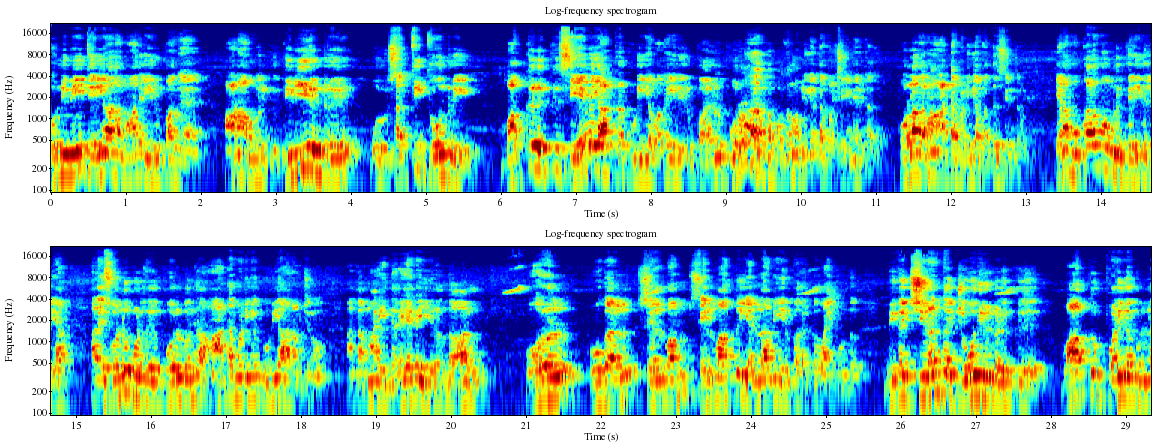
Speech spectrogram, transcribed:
ஒன்றுமே தெரியாத மாதிரி இருப்பாங்க. ஆனால் அவங்களுக்கு திடீரென்று ஒரு சக்தி தோன்றி மக்களுக்கு சேவை ஆற்றக்கூடிய வகையில் இருப்பார்கள். பொருளாதாரத்தை பொறுத்தவரை அவங்களுக்கு எந்த பிரச்சனையுமே இருக்காது. பொருளாதாரம் ஆட்டோமேட்டிக்காக வந்து சேர்ந்துடும் ஏன்னா முக்காலமும் அவங்களுக்கு தெரியுது இல்லையா? அதை சொல்லும் பொழுது பொருள் வந்து ஆட்டோமேட்டிக்காக குவிய ஆரம்பிச்சிடும் அந்த மாதிரி இந்த ரேகை இருந்தால் பொருள் புகழ் செல்வம் செல்வாக்கு எல்லாமே இருப்பதற்கு வாய்ப்பு உண்டு மிகச்சிறந்த ஜோதிடர்களுக்கு வாக்கு படிதம் உள்ள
